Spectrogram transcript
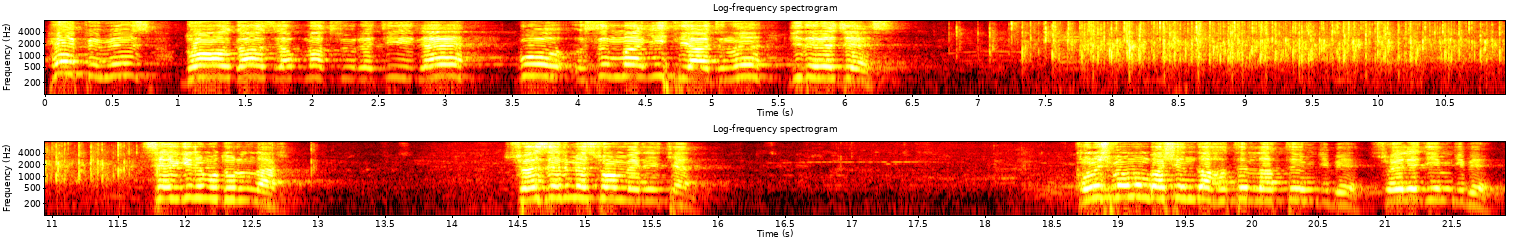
hepimiz doğal gaz yapmak suretiyle bu ısınma ihtiyacını gidereceğiz. Sevgili mudurlar, sözlerime son verirken konuşmamın başında hatırlattığım gibi, söylediğim gibi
